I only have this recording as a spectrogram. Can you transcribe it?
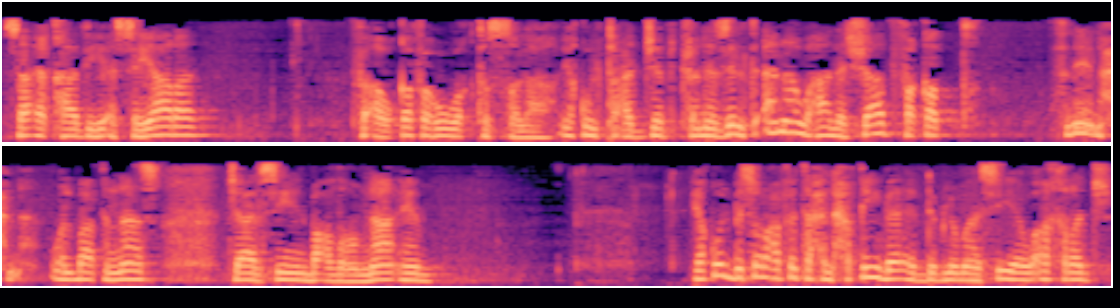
سائق هذه السيارة فأوقفه وقت الصلاة. يقول تعجبت فنزلت أنا وهذا الشاب فقط. اثنين إحنا والباقي الناس جالسين بعضهم نائم. يقول بسرعة فتح الحقيبة الدبلوماسية وأخرج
